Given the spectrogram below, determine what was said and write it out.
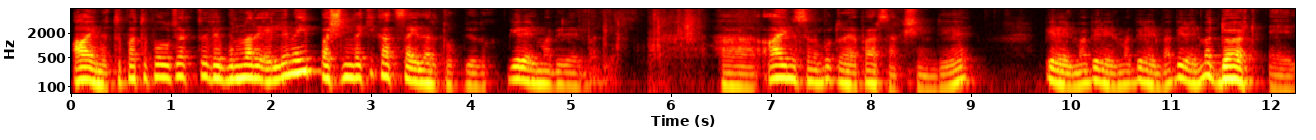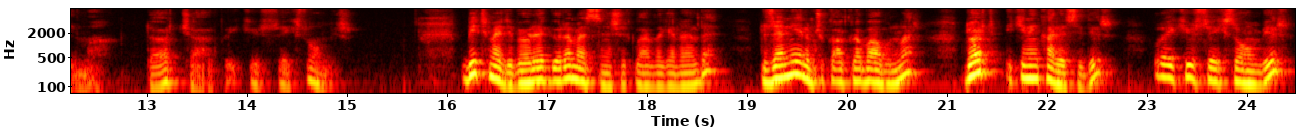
aynı tıpatıp olacaktı ve bunları ellemeyip başındaki katsayıları topluyorduk. Bir elma bir elma diye. Ha, aynısını burada yaparsak şimdi bir elma bir elma bir elma bir elma dört elma. 4 çarpı 2 üssü eksi 11. Bitmedi. Böyle göremezsin şıklarda genelde. Düzenleyelim çünkü akraba bunlar. 4 2'nin karesidir. Buraya 2 üssü eksi 11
